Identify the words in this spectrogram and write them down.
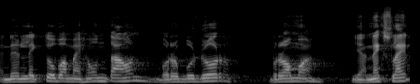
And then Lake Toba, my hometown, Borobudur, Bromo. Yeah, next slide.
